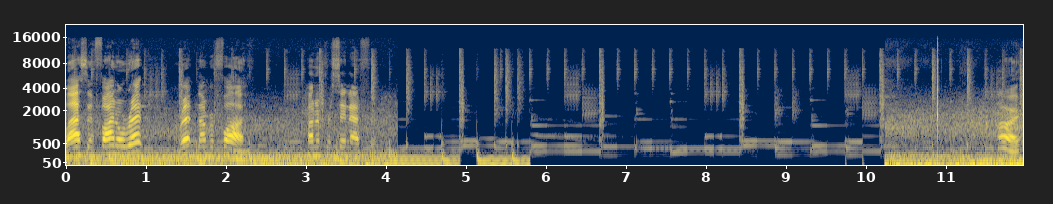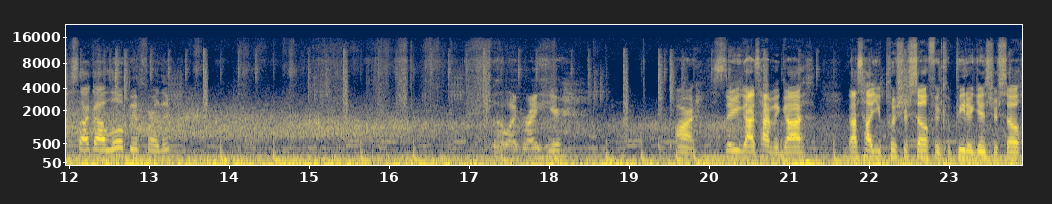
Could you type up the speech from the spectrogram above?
Last and final rep, rep number five, 100% effort. All right, so I got a little bit further. Like right here. All right, so there you guys have it, guys. That's how you push yourself and compete against yourself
